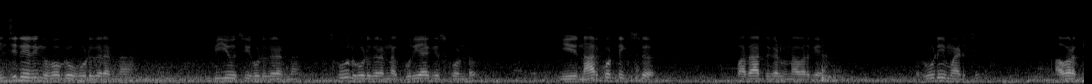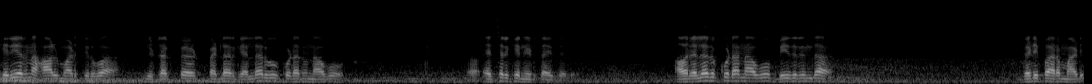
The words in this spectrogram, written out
ಇಂಜಿನಿಯರಿಂಗ್ ಹೋಗೋ ಹುಡುಗರನ್ನು ಪಿ ಯು ಸಿ ಹುಡುಗರನ್ನು, ಸ್ಕೂಲ್ ಹುಡುಗರನ್ನು ಗುರಿಯಾಗಿಸ್ಕೊಂಡು ಈ ನಾರ್ಕೋಟಿಕ್ಸ್ ಪದಾರ್ಥಗಳನ್ನು ಅವರಿಗೆ ರೂಢಿ ಮಾಡಿಸಿ ಅವರ ಕೆರಿಯರ್ನ ಹಾಳು ಮಾಡ್ತಿರುವ ಈ ಡ್ರಗ್ ಪೆಡ್ಲರ್ಗೆ ಎಲ್ಲರಿಗೂ ಕೂಡ ನಾವು ಎಚ್ಚರಿಕೆ ನೀಡ್ತಾ ಇದ್ದೇವೆ. ಅವರೆಲ್ಲರೂ ಕೂಡ ನಾವು ಬೀದರಿಂದ ಗಡಿಪಾರ ಮಾಡಿ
